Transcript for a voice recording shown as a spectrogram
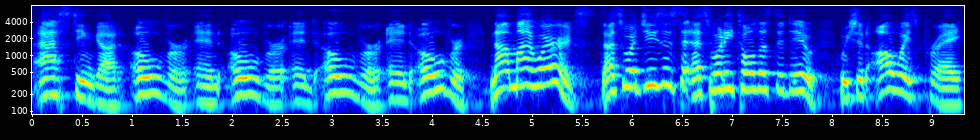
asking God over and over and over and over. Not my words. That's what Jesus said. That's what he told us to do. We should always pray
